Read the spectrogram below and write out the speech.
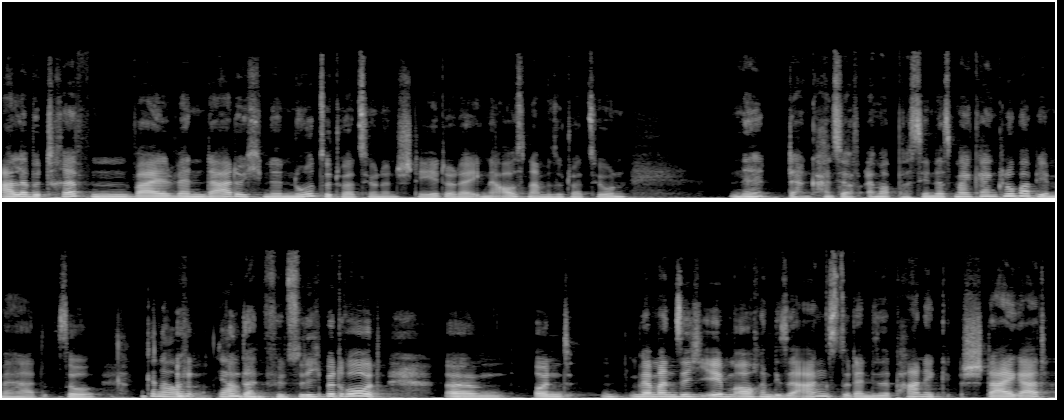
alle betreffen, weil wenn dadurch eine Notsituation entsteht oder irgendeine Ausnahmesituation, ne, dann kann es ja auf einmal passieren, dass man kein Klopapier mehr hat. So. Genau. Ja. Und dann fühlst du dich bedroht. Ähm, und wenn man sich eben auch in diese Angst oder in diese Panik steigert,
